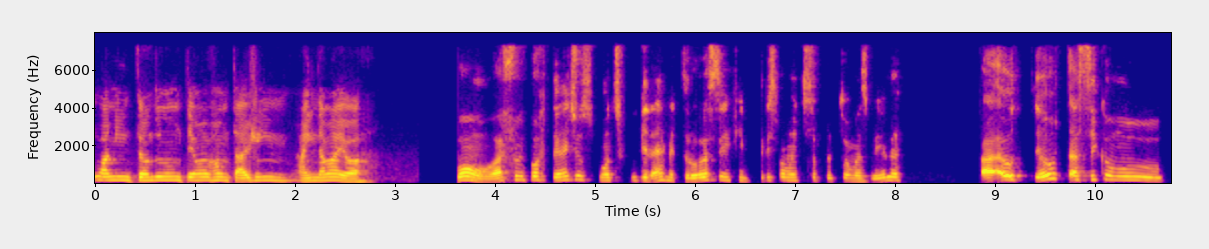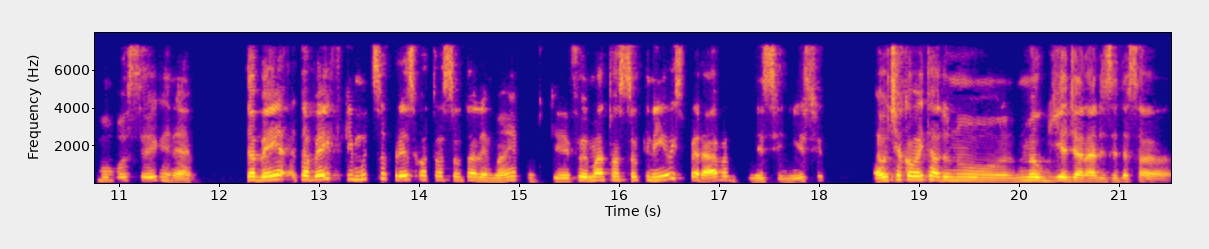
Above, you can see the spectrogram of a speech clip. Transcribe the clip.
lamentando não ter uma vantagem ainda maior. Bom, acho importante os pontos que o Guilherme trouxe, enfim, principalmente sobre o Thomas Miller. Ah, eu, eu assim como, como você, Guilherme, também, também fiquei muito surpreso com a atuação da Alemanha, porque foi uma atuação que nem eu esperava nesse início. Eu tinha comentado no, no meu guia de análise dessa,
